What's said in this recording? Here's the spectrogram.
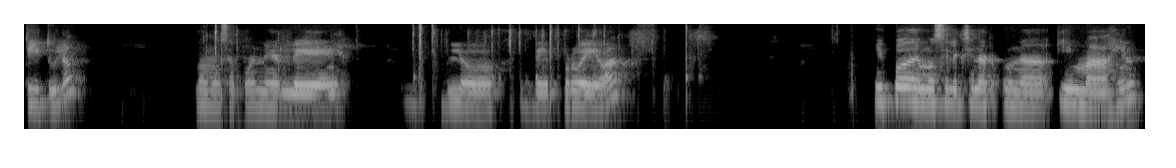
título. Vamos a ponerle blog de prueba. Y podemos seleccionar una imagen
